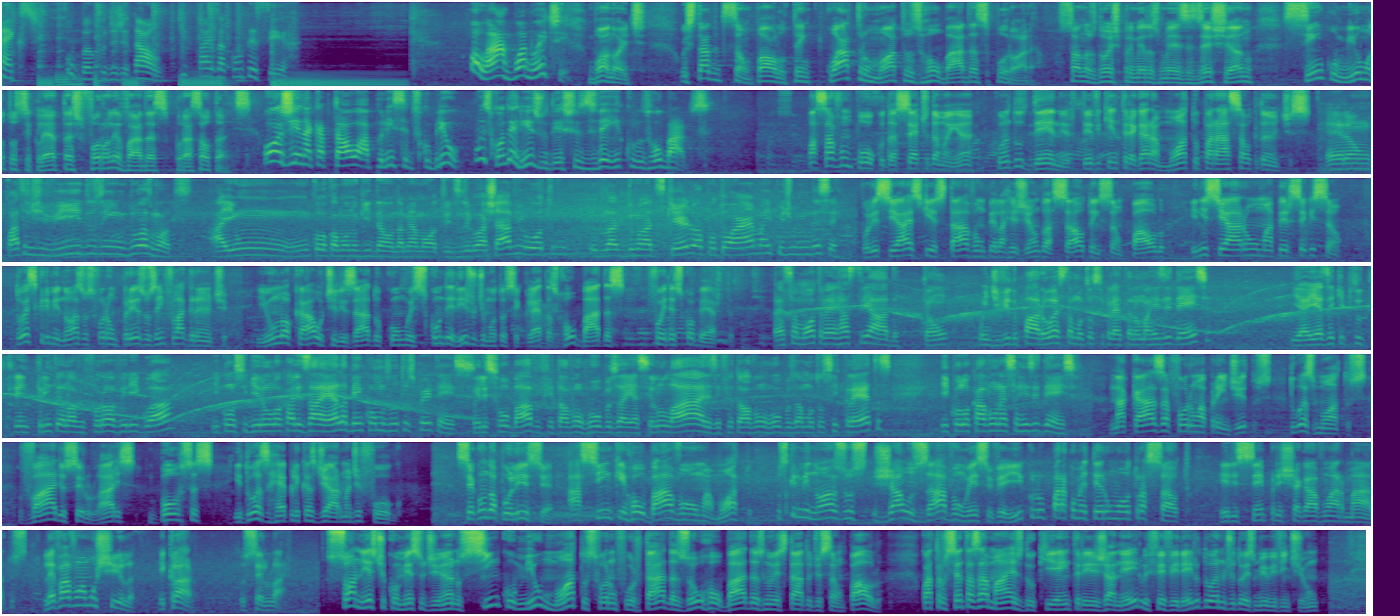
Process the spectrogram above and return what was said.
Next, o banco digital que faz acontecer. Olá, boa noite. Boa noite. O estado de São Paulo tem quatro motos roubadas por hora. Só nos dois primeiros meses deste ano, 5 mil motocicletas foram levadas por assaltantes. Hoje, na capital, a polícia descobriu um esconderijo destes veículos roubados. Passava um pouco das sete da manhã quando o Denner teve que entregar a moto para assaltantes. Eram quatro indivíduos em duas motos. Aí um, um, colocou a mão no guidão da minha moto e desligou a chave, e o outro, o do, lado, do meu lado esquerdo, apontou a arma e pediu para me descer. Policiais que estavam pela região do assalto em São Paulo iniciaram uma perseguição. Dois criminosos foram presos em flagrante e um local utilizado como esconderijo de motocicletas roubadas foi descoberto. Essa moto é rastreada, então o indivíduo parou essa motocicleta numa residência e aí as equipes do 39 foram averiguar e conseguiram localizar ela, bem como os outros pertences. Eles roubavam, efetuavam roubos aí a celulares, efetuavam roubos a motocicletas e colocavam nessa residência. Na casa foram apreendidos duas motos, vários celulares, bolsas e duas réplicas de arma de fogo. Segundo a polícia, assim que roubavam uma moto, os criminosos já usavam esse veículo para cometer um outro assalto. Eles sempre chegavam armados, levavam a mochila e, claro, o celular. Só neste começo de ano, 5 mil motos foram furtadas ou roubadas no estado de São Paulo, 400 a mais do que entre janeiro e fevereiro do ano de 2021.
